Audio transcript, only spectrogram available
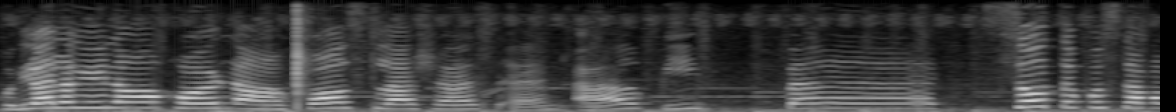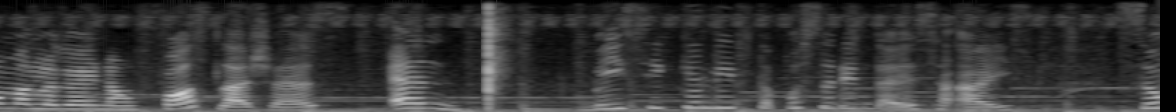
Maglalagay lang ako ng false lashes and I'll be back! So, tapos na ako maglagay ng false lashes and basically, tapos na din tayo sa eyes. So,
